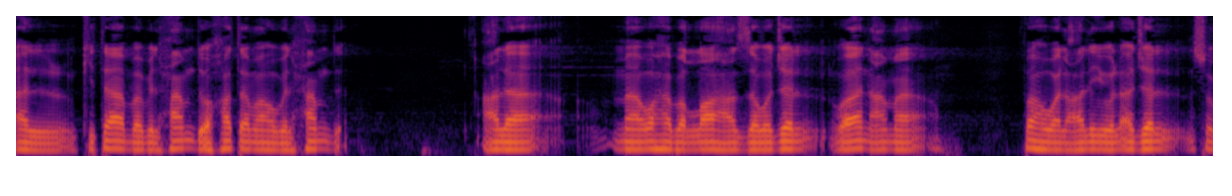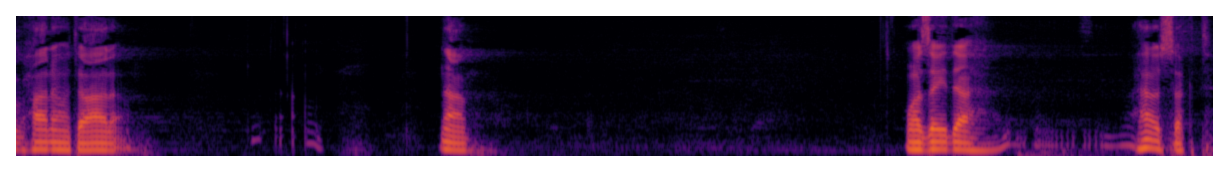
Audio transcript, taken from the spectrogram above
الكتاب بالحمد وختمه بالحمد على ما وهب الله عز وجل وأنعم فهو العلي الأجل سبحانه وتعالى. نعم. وزيداه هاء السكت.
